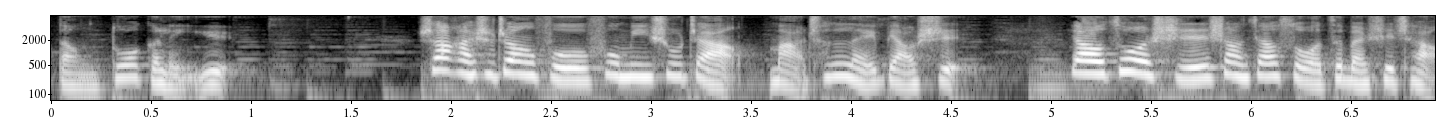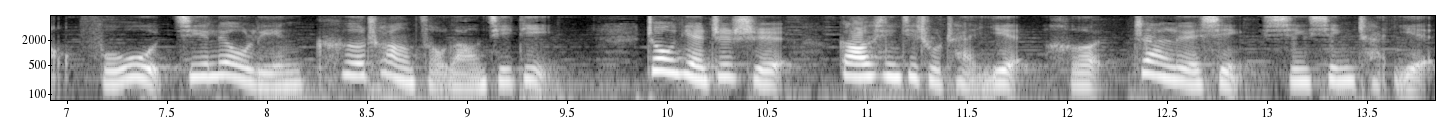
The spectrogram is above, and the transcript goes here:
等多个领域。上海市政府副秘书长马春雷表示，要坐实上交所资本市场服务 G 六零科创走廊基地，重点支持高新技术产业和战略性新兴产业。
